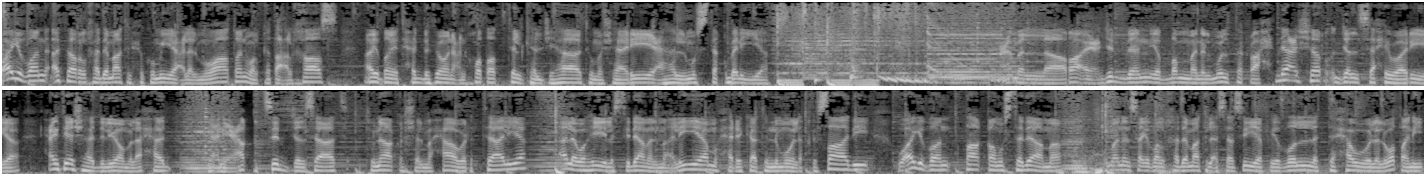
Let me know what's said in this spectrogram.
وأيضا أثر الخدمات الحكومية على المواطن والقطاع الخاص. أيضا يتحدثون عن خطط تلك الجهات ومشاريعها المستقبلية. عمل رائع جدا يتضمن الملتقى 11 جلسة حوارية حيث يشهد اليوم الأحد يعني عقد ست جلسات تناقش المحاور التالية ألا وهي الاستدامة المالية محركات النمو الاقتصادي وأيضا طاقة مستدامة. وما ننسى أيضا الخدمات الأساسية في ظل التحول الوطني.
